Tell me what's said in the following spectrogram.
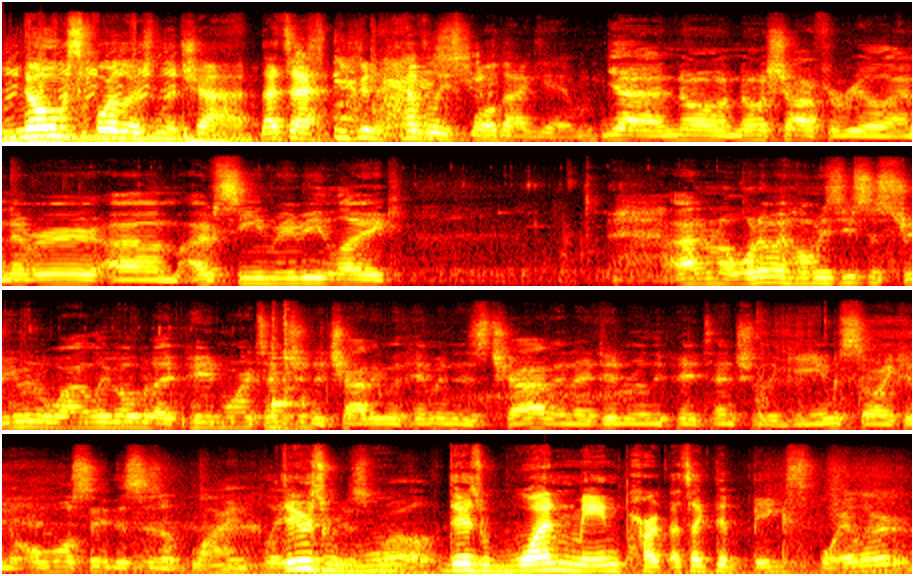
No spoilers in the chat. That's a, you can heavily spoil that game. Yeah, no, no shot for real. I never. Um, I've seen maybe like. I don't know. One of my homies used to stream it a while ago, but I paid more attention to chatting with him in his chat, and I didn't really pay attention to the game. So I can almost say this is a blind playthrough There's as well. there's one main part that's like the big spoiler.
